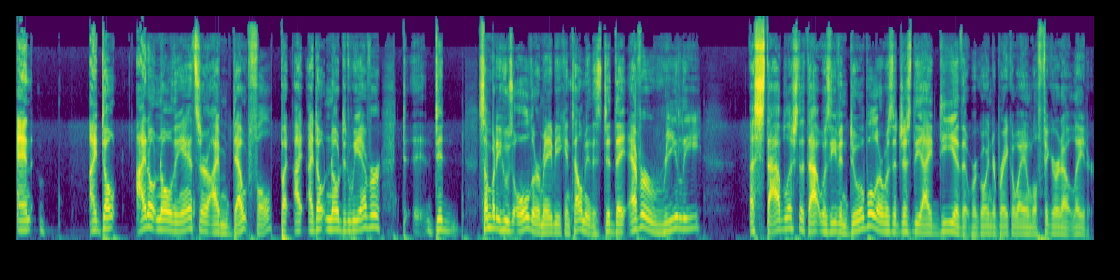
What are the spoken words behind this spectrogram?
And I don't. I don't know the answer. I'm doubtful, but I, I don't know. Did we ever, did somebody who's older maybe can tell me this, did they ever really establish that that was even doable, or was it just the idea that we're going to break away and we'll figure it out later?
